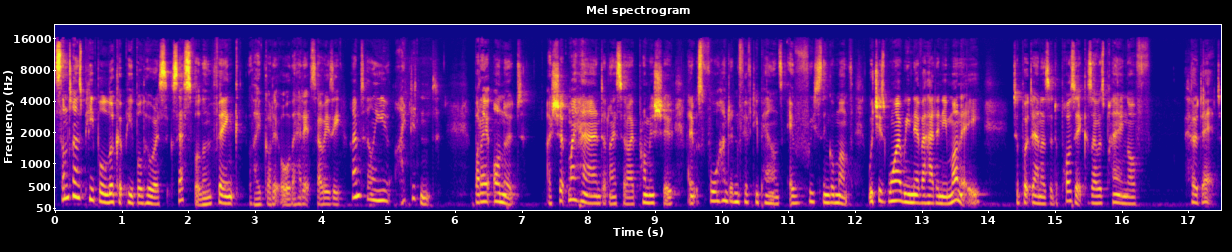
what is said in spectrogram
sometimes people look at people who are successful and think oh, they've got it all, they had it so easy. I'm telling you, I didn't. But I honoured. I shook my hand and I said, I promise you. And it was £450 every single month, which is why we never had any money to put down as a deposit because I was paying off her debt.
